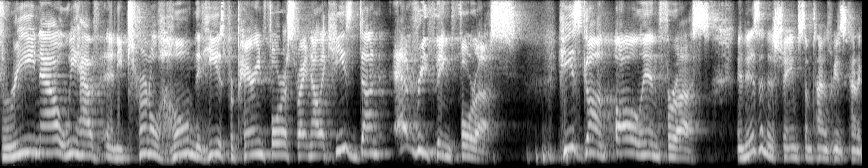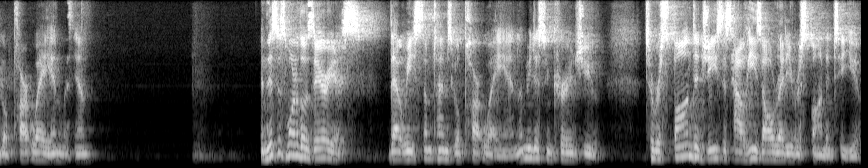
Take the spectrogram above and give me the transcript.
free now. We have an eternal home that He is preparing for us right now. Like He's done everything for us. He's gone all in for us. And isn't it a shame sometimes we just kind of go part way in with Him? And this is one of those areas that we sometimes go part way in. Let me just encourage you to respond to Jesus how He's already responded to you.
